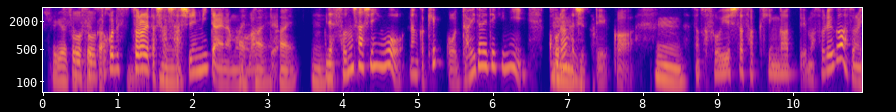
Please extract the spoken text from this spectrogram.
収容所そうそう、そこで撮られた写写真みたいなもはいのがあって、で、その写真をなんか結構大々的にコラージュっていうか、うん。なんかそういうした作品があって、まあそれがその、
